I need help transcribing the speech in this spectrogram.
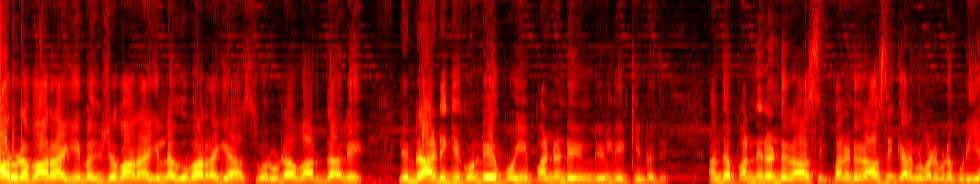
ஆருட வாராகி மகிஷ வாராகி லகு வாராகி அஸ்வருட வார்தாலி என்று அடுக்கிக் கொண்டே போய் பன்னெண்டு இன்றில் நிற்கின்றது. அந்த பன்னிரெண்டு ராசி பன்னெண்டு ராசிக்காரர்கள் வழிபடக்கூடிய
